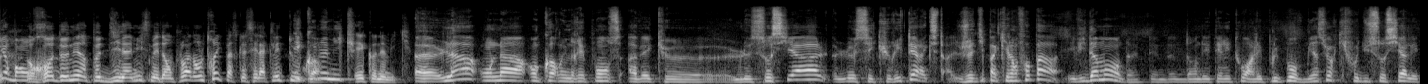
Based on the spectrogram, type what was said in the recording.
dire, bon, redonner un peu de dynamisme et d'emploi dans le truc, parce que c'est la clé de tout. quoi. Économique. Économique. Euh, là, on a encore une réponse avec euh, le social, le sécuritaire, etc. Je ne dis pas qu'il n'en faut pas, évidemment, de- de- dans des territoires les plus pauvres, bien sûr qu'il faut du social et,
